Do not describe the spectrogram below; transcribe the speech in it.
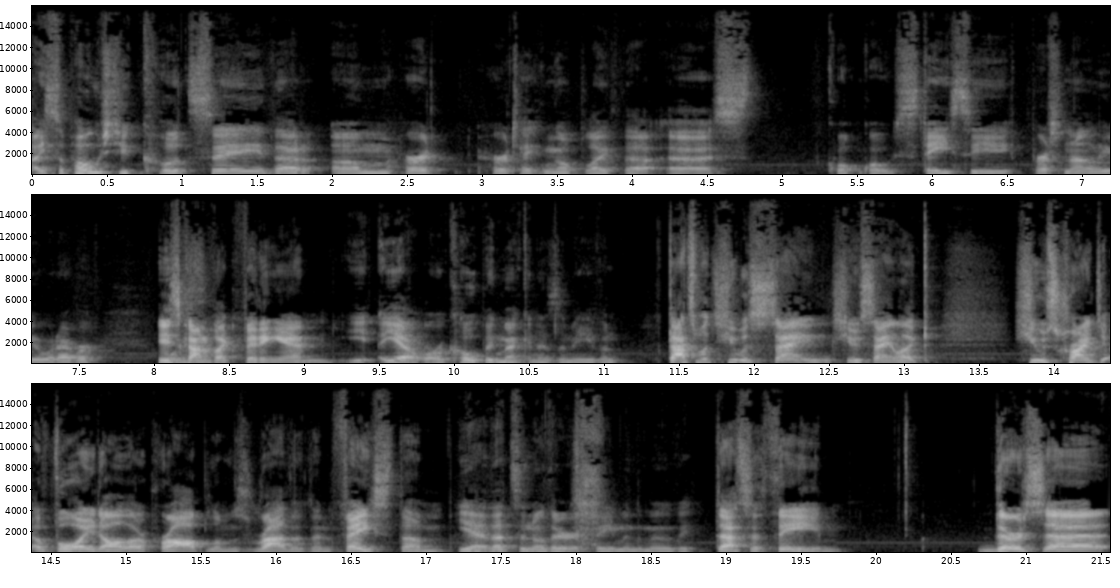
I suppose you could say that um her her taking up like the uh quote unquote Stacy personality or whatever. was- kind of like fitting in. yeah, or a coping mechanism even. That's what she was saying. She was saying like she was trying to avoid all her problems rather than face them. Yeah, that's another theme in the movie. that's a theme. There's a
